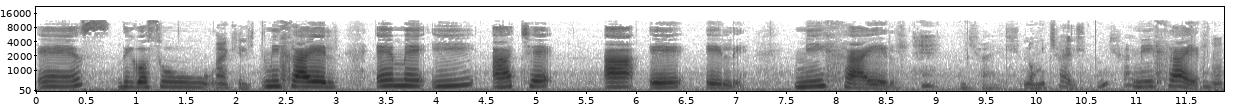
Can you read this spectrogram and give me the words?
es, digo, su Angelito. Mijael, M-I-H-A-E-L, Mijael, Mijael. No, Michael. Mijael. Mijael.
